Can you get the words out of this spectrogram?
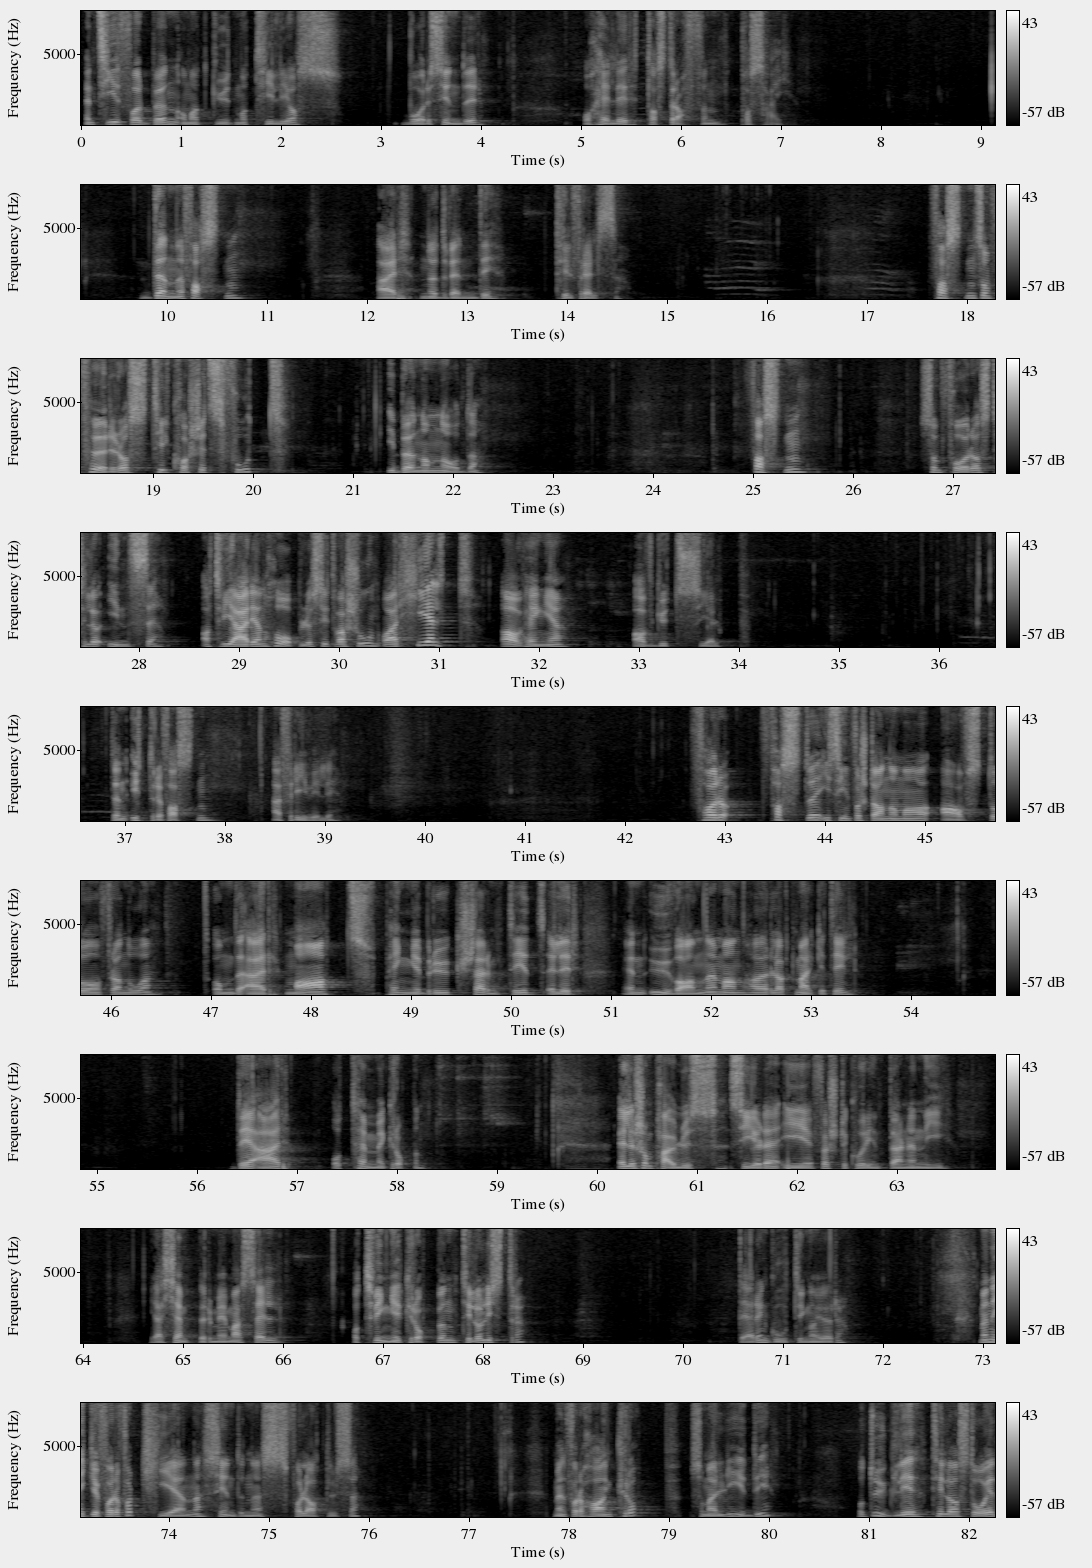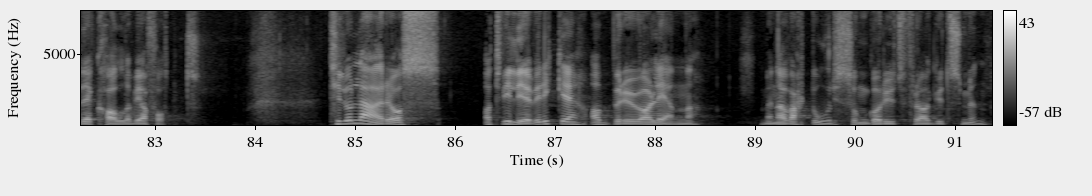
En tid for bønn om at Gud må tilgi oss våre synder og heller ta straffen på seg. Denne fasten er nødvendig til frelse. Fasten som fører oss til korsets fot i bønn om nåde. Fasten som får oss til å innse at vi er i en håpløs situasjon og er helt avhengige av Guds hjelp. Den ytre fasten er frivillig. For faste i sin forstand om å avstå fra noe, om det er mat, pengebruk, skjermtid eller en uvane man har lagt merke til, det er å temme kroppen. Eller som Paulus sier det i 1. Korinterne 9.: Jeg kjemper med meg selv og tvinger kroppen til å lystre. Det er en god ting å gjøre men ikke for å fortjene syndenes forlatelse, men for å ha en kropp som er lydig og dugelig til å stå i det kallet vi har fått. Til å lære oss at vi lever ikke av brød alene, men av hvert ord som går ut fra Guds munn.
